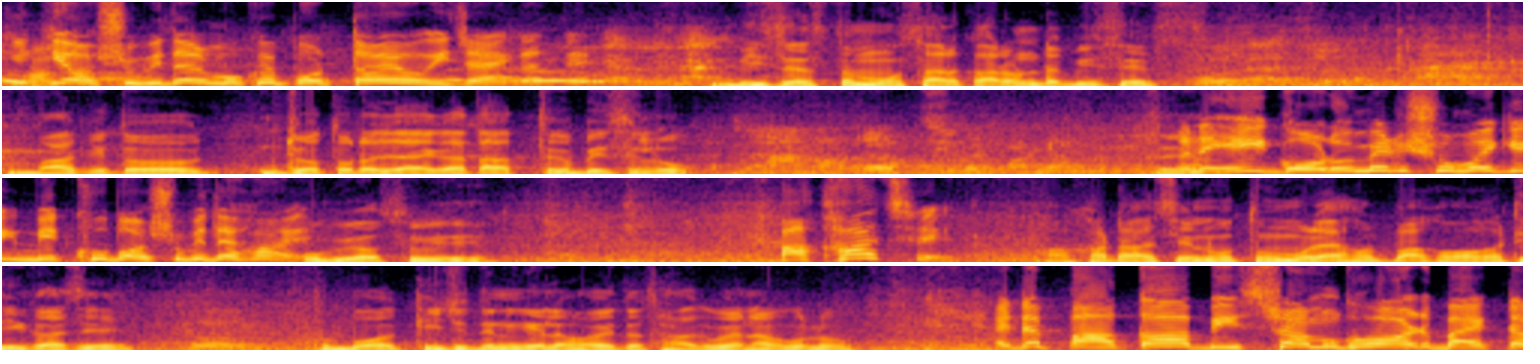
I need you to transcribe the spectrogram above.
কি কি অসুবিধার মুখে পড়তে হয় ওই জায়গাতে? বিশেষ তো মশার কারণটা বিশেষ। বাকি তো যতটা জায়গা তার থেকে বেশি লোক। মানে এই গরমের সময় কি খুব অসুবিধা হয়? খুবই অসুবিধে। পাখা আছে? পাখাটা আছে নতুন বলে এখন পাখা পাখা ঠিক আছে। তো কিছুদিন গেলে হয়তো থাকবে না ওগুলো। একটা পাকা বিশ্রাম ঘর বা একটা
